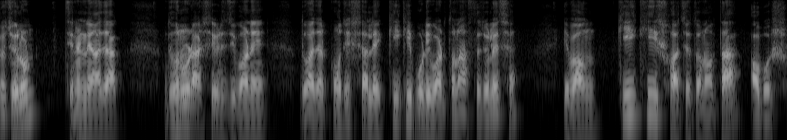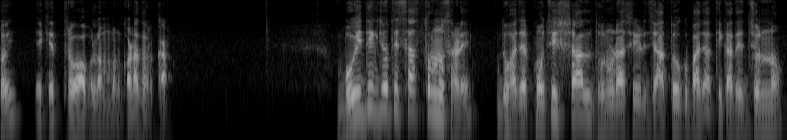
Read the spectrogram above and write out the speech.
তো চলুন, জেনে নেওয়া যাক ধনু রাশির জীবনে দু হাজার পঁচিশ সালে কী কী পরিবর্তন আসতে চলেছে এবং কি কি সচেতনতা অবশ্যই এক্ষেত্রেও অবলম্বন করা দরকার। বৈদিক জ্যোতিষশাস্ত্র অনুসারে দু পঁচিশ সাল ধনুরাশির জাতক বা জাতিকাদের জন্য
